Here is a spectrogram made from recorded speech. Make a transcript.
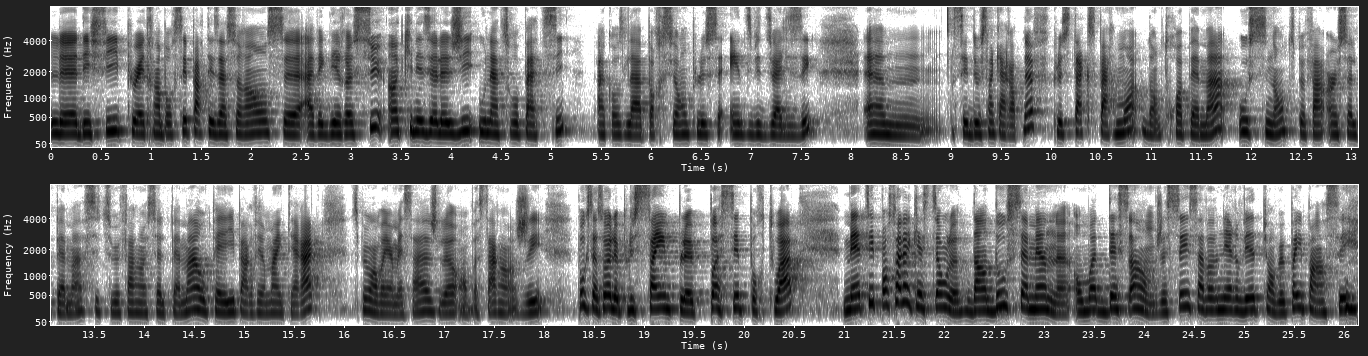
Le défi peut être remboursé par tes assurances euh, avec des reçus en kinésiologie ou naturopathie à cause de la portion plus individualisée. Euh, c'est 249 plus taxes par mois, donc trois paiements. Ou sinon, tu peux faire un seul paiement. Si tu veux faire un seul paiement ou payer par virement Interact, tu peux m'envoyer un message. Là, on va s'arranger pour que ce soit le plus simple possible pour toi. Mais tu sais, pour toi la question, là, dans 12 semaines, au mois de décembre, je sais, ça va venir vite, puis on ne veut pas y penser,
